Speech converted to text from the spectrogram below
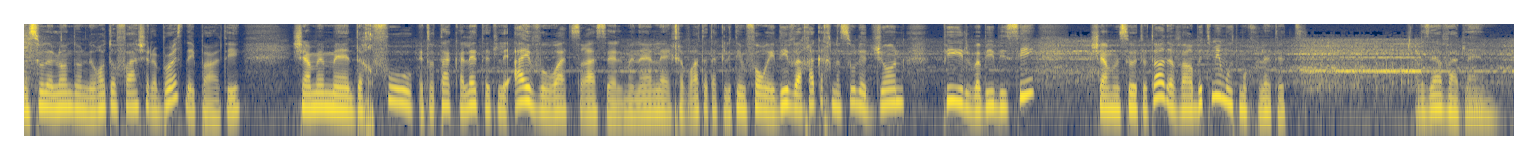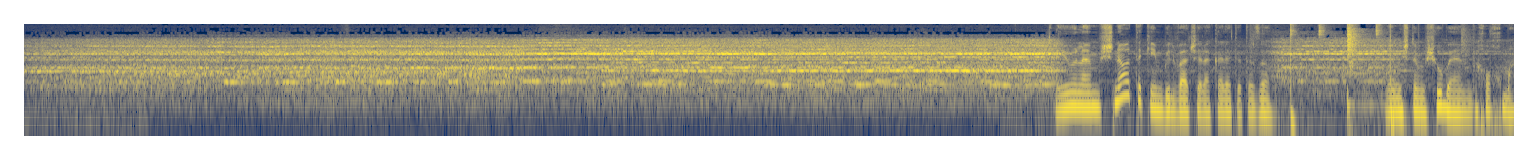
נסעו ללונדון לראות הופעה של ה-Birthday Party, שם הם אה, דחפו את אותה קלטת לאייבו וואטס ראסל, מנהל אה, חברת התקליטים 4AD, ואחר כך נסעו לג'ון פיל ב-BBC, שם עשו את אותו הדבר בתמימות מוחלטת. וזה עבד להם. היו להם שני עותקים בלבד של הקלטת הזו, והם השתמשו בהם בחוכמה.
